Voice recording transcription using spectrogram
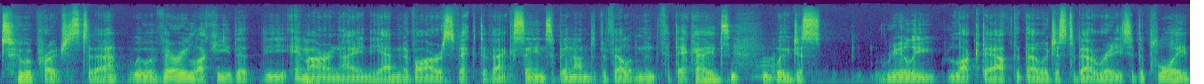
two approaches to that. We were very lucky that the mRNA and the adenovirus vector vaccines have been under development for decades. We just really lucked out that they were just about ready to deploy.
